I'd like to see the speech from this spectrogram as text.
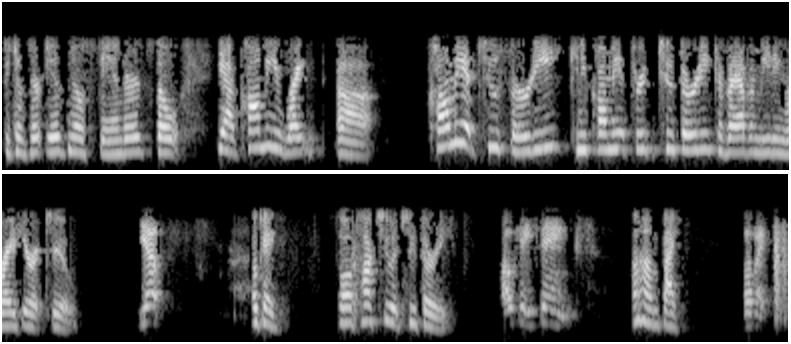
because there is no standard. So, yeah, call me right, uh, call me at 2:30. Can you call me at 2:30? Because I have a meeting right here at 2. Yep. Okay, so I'll talk to you at 2:30. Okay, thanks. Uh-huh, bye. Bye-bye.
